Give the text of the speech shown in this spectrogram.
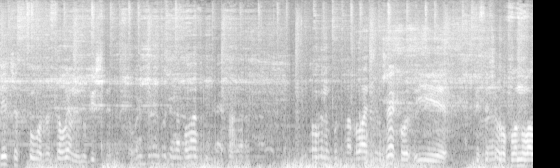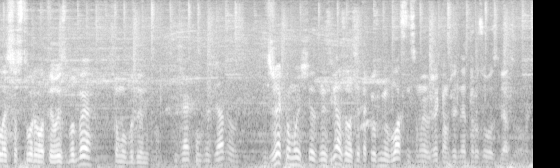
Ще частково заселений, ну більше не заселений. Він повинен бути на балансі ЖЕКу. Він повинен бути на балансі в ЖЕКу і після чого планувалося створювати ОСББ в цьому будинку. З ЖЕКом вже зв'язувалися? З ЖЕКом ми ще не зв'язувалися, я так розумію, власницями в ЖЕКом вже неодноразово зв'язувалися.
